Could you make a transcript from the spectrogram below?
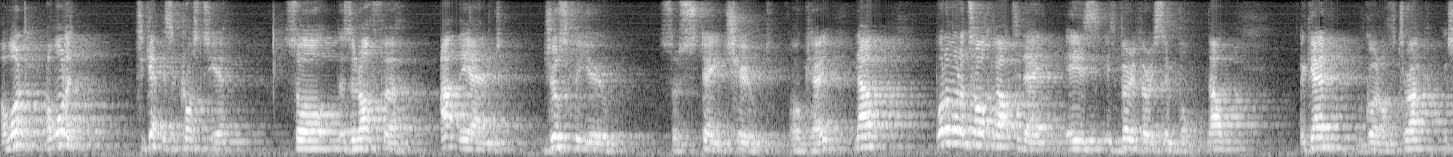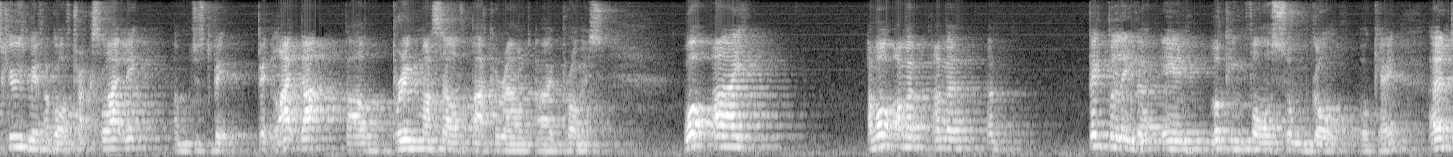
I want, I want to get this across to you. So there's an offer at the end just for you. So stay tuned, okay? Now, what I want to talk about today is, is very, very simple. Now, again, I'm going off track. Excuse me if I go off track slightly. I'm just a bit, bit like that, but I'll bring myself back around, I promise. What I, I'm a, I'm a, I'm a, a big believer in looking for some goal, okay? And,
